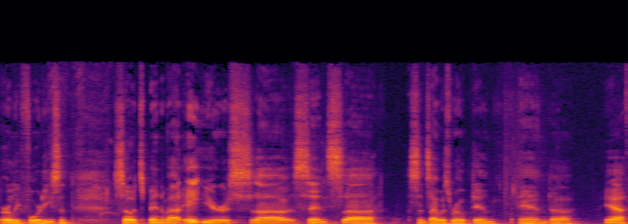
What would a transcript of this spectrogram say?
early 40s. And so it's been about eight years uh, since uh, since I was roped in. And uh, yeah.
